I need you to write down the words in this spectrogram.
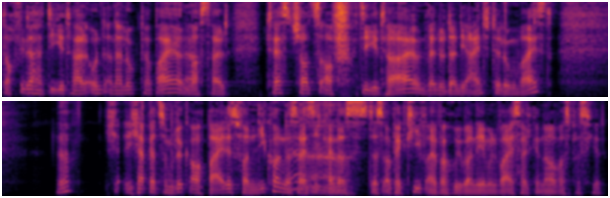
doch wieder digital und analog dabei und Ja. machst halt Testshots auf digital und wenn du dann die Einstellung weißt, ne? Ich, ich habe ja zum Glück auch beides von Nikon, das Ja. heißt, ich kann das, das Objektiv einfach rübernehmen und weiß halt genau, was passiert.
